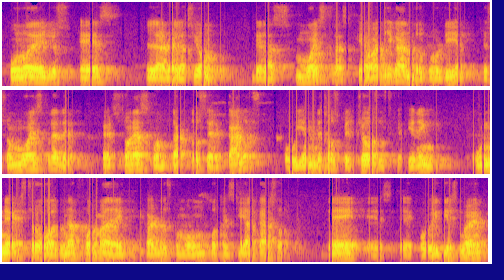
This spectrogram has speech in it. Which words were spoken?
Uno de ellos es la relación de las muestras que van llegando por día, que son muestras de personas, contactos cercanos o bien de sospechosos que tienen un nexo o alguna forma de identificarlos como un potencial caso de este, COVID-19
